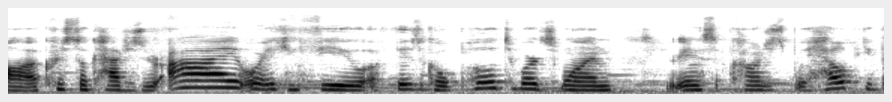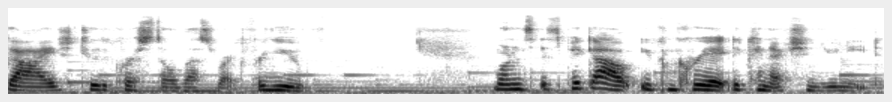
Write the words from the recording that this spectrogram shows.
a crystal catches your eye or you can feel a physical pull towards one, your inner subconscious will help you guide to the crystal that's right for you. Once it's picked out, you can create the connection you need.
